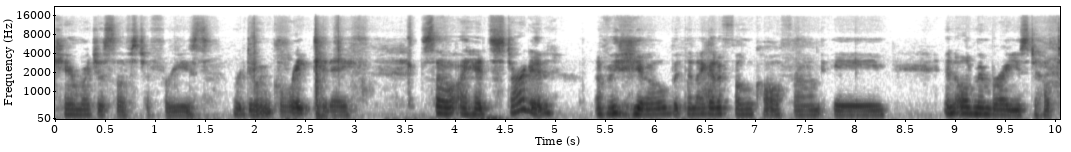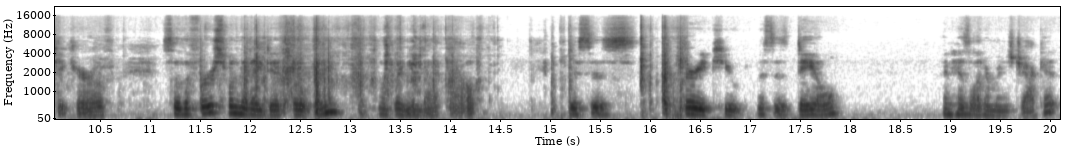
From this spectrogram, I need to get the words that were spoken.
Camera just loves to freeze. We're doing great today. So I had started a video, but then I got a phone call from a an old member I used to help take care of. So the first one that I did open, I'll bring him back out. This is very cute. This is Dale and his Letterman's jacket.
